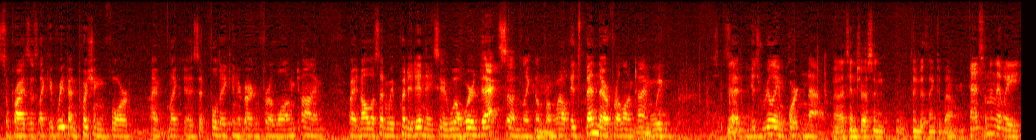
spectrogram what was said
surprises, like if we've been pushing for, I- like I said, full-day kindergarten for a long time, right, and all of a sudden we put it in, they say, well, where'd that suddenly come from? Well, it's been there for a long time, we've said it's really important now. No, that's an interesting thing to think about. And it's something that we,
